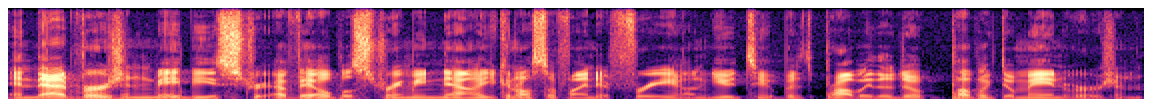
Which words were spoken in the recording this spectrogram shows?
And that version may be st- available streaming now. You can also find it free on YouTube, but it's probably the do- public domain version.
